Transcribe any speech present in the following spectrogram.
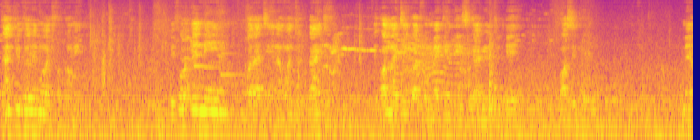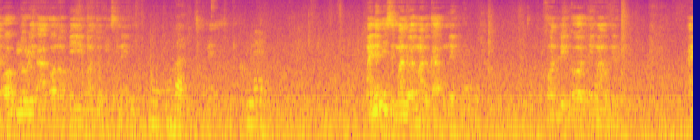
Thank you very much for coming. Before any other thing, I want to thank the Almighty God for making this gathering today possible. May all glory and honor be unto his name. Amen. Amen. My name is Emmanuel Maduka Unegbu, fondly called Emmanuel Unegbu. I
